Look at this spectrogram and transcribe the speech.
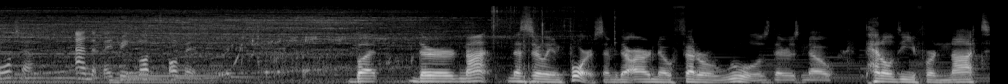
water and that they drink lots of it. But they're not necessarily enforced. I mean, there are no federal rules, there is no penalty for not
